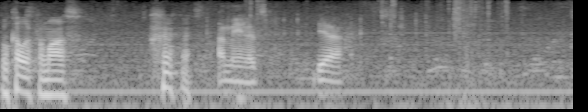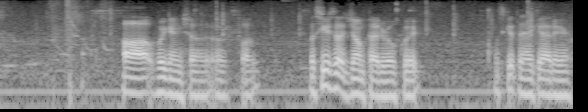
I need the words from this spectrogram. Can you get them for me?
What color FAMAS? I mean, it's. Yeah. uh, we're getting shot at. Oh, fuck. Let's use that jump pad real quick. Let's get the heck out of here.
